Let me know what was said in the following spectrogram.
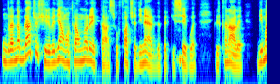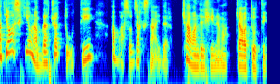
Un grande abbraccio, ci rivediamo tra un'oretta su Faccia di Nerd per chi segue il canale di Mattioschi. Un abbraccio a tutti. Abbasso Zack Snyder. Ciao Andri Cinema, ciao a tutti.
